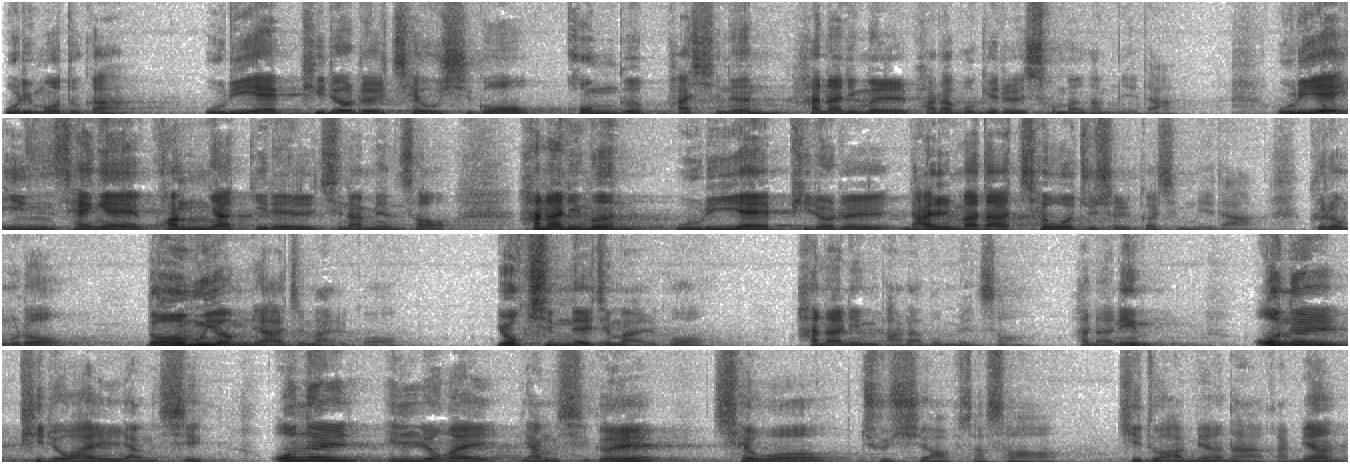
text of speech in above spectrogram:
우리 모두가 우리의 필요를 채우시고 공급하시는 하나님을 바라보기를 소망합니다. 우리의 인생의 광약길을 지나면서 하나님은 우리의 필요를 날마다 채워주실 것입니다. 그러므로 너무 염려하지 말고 욕심내지 말고 하나님 바라보면서 하나님 오늘 필요할 양식, 오늘 일용할 양식을 채워 주시옵소서 기도하며 나아가면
